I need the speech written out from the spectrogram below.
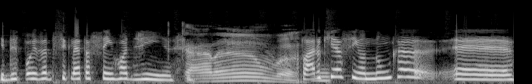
E depois a bicicleta sem rodinhas. Caramba! Claro que assim, eu nunca é,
